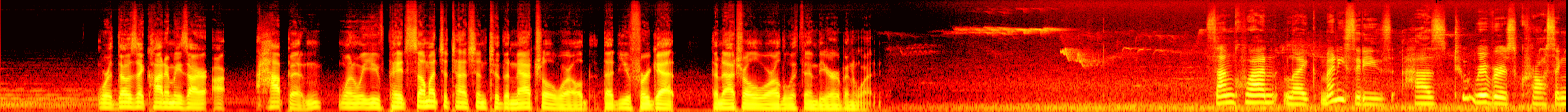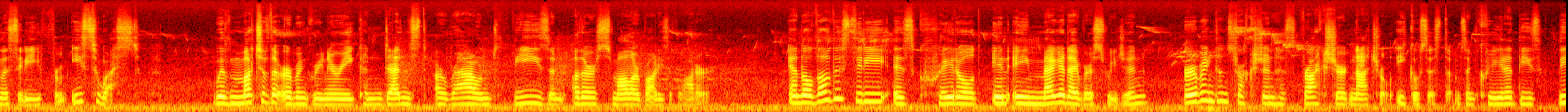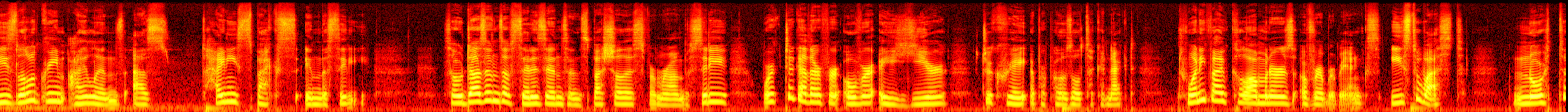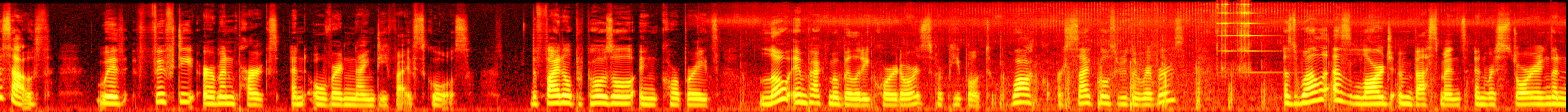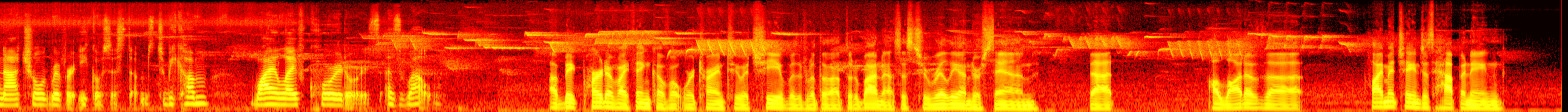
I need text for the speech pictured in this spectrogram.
where those economies are, are happen when we, you've paid so much attention to the natural world that you forget the natural world within the urban one. San Juan, like many cities, has two rivers crossing the city from east to west with much of the urban greenery condensed around these and other smaller bodies of water. And although the city is cradled in a mega diverse region, urban construction has fractured natural ecosystems and created these, these little green islands as tiny specks in the city. So, dozens of citizens and specialists from around the city worked together for over a year to create a proposal to connect 25 kilometers of riverbanks, east to west, north to south, with 50 urban parks and over 95 schools. The final proposal incorporates low impact mobility corridors for people to walk or cycle through the rivers, as well as large investments in restoring the natural river ecosystems to become wildlife corridors as well. A big part of, I think, of what we're trying to achieve with Rutas Naturbanas is to really understand that a lot of the climate change is happening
